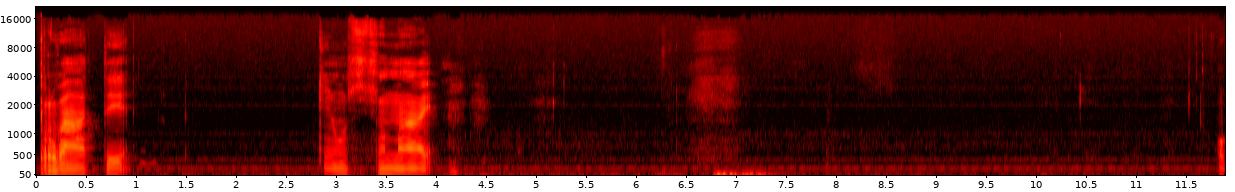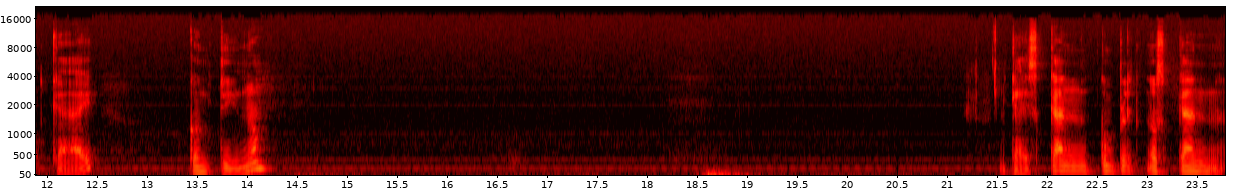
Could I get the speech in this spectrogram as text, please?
provate. Che non si sa mai. Ok. Continuo. Scan comple- lo scan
